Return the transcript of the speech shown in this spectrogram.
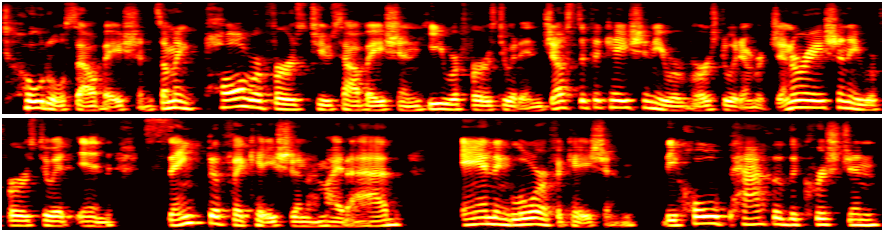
total salvation something paul refers to salvation he refers to it in justification he refers to it in regeneration he refers to it in sanctification i might add and in glorification the whole path of the christian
